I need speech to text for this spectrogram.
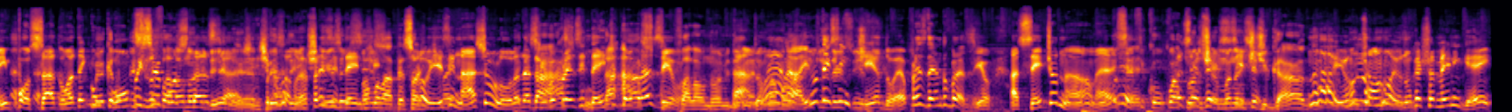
empossado ontem com é pompa e circunstância. Dele, gente, presidente, é presidente. Vamos lá, pessoal. Luiz vai... Inácio Lula é da Silva, asco, presidente do Brasil. falar o nome dele, ah, então não, vamos lá. Aí não tem sentido, é o presidente do Brasil. Aceite ou não, né? Você é. ficou quatro anos chamando a gente de gado. Não, eu não, eu nunca chamei ninguém.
